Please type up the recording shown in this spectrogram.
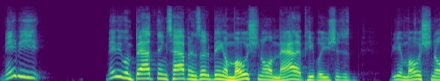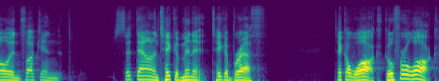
maybe maybe when bad things happen instead of being emotional and mad at people, you should just be emotional and fucking sit down and take a minute, take a breath. Take a walk. Go for a walk.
